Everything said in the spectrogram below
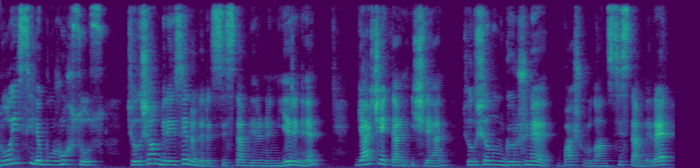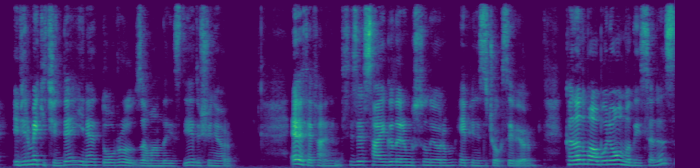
Dolayısıyla bu ruhsuz, çalışan bireysel öneri sistemlerinin yerini gerçekten işleyen, çalışanın görüşüne başvurulan sistemlere evirmek için de yine doğru zamandayız diye düşünüyorum. Evet efendim size saygılarımı sunuyorum. Hepinizi çok seviyorum. Kanalıma abone olmadıysanız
